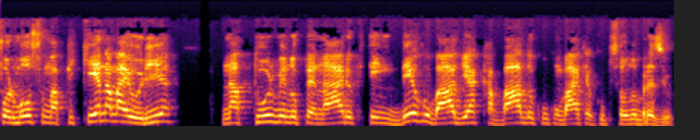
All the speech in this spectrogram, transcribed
formou-se uma pequena maioria na turma e no plenário que tem derrubado e acabado com o combate à corrupção no Brasil.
